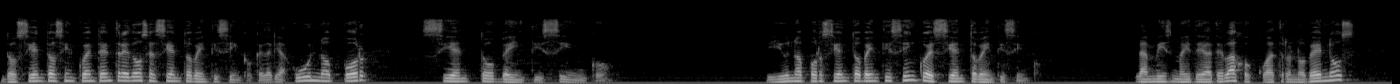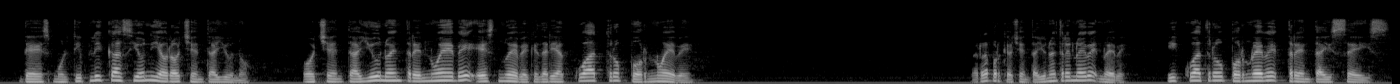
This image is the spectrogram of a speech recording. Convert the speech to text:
250 entre 2 es 125, quedaría 1 por 125 y 1 por 125 es 125. La misma idea debajo, 4 novenos, desmultiplicación y ahora 81. 81 entre 9 es 9, quedaría 4 por 9. ¿Verdad? Porque 81 entre 9, 9. Y 4 por 9, 36.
